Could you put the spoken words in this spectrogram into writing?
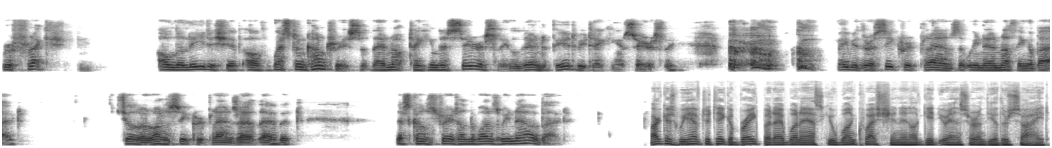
reflection on the leadership of Western countries that they're not taking this seriously, or they don't appear to be taking it seriously. Maybe there are secret plans that we know nothing about. Sure, there are a lot of secret plans out there, but let's concentrate on the ones we know about. Marcus, we have to take a break, but I want to ask you one question and I'll get your answer on the other side.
